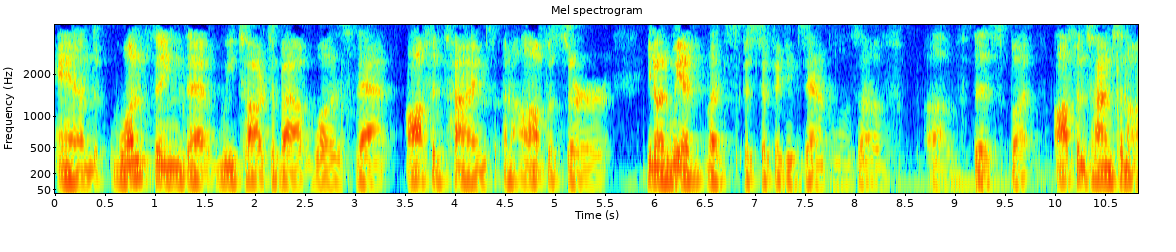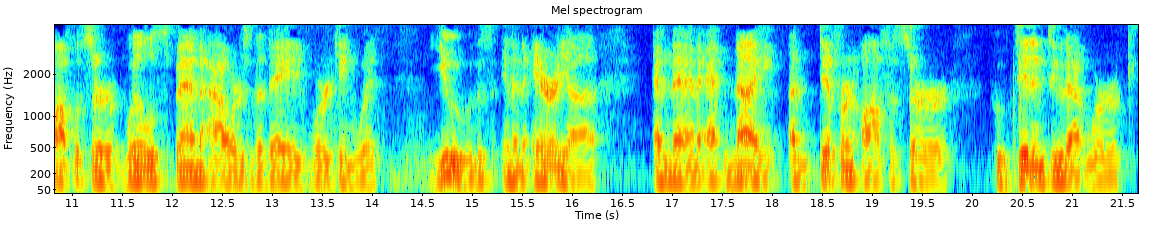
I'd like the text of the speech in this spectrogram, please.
And one thing that we talked about was that oftentimes an officer, you know, and we had like specific examples of of this, but oftentimes an officer will spend hours of the day working with youths in an area and then at night a different officer who didn't do that work,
